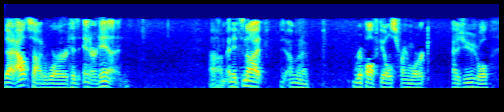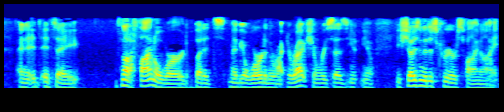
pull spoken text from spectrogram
that outside word has entered in, um, and it's not. I'm going to rip off Gil's framework as usual, and it, it's a it's not a final word, but it's maybe a word in the right direction where he says, you, you know, he shows him that his career is finite,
